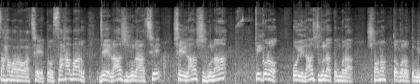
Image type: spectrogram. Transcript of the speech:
সাহাবারাও আছে। তো সাহাবার যে লাশগুলা আছে, সেই লাশগুলা কি করো? ওই লাশগুলা তোমরা শনাক্ত করো, তুমি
